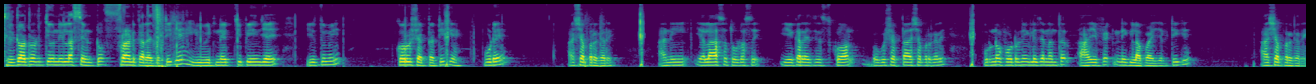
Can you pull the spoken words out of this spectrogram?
थ्री डॉटवर येऊन याला सेंड टू फ्रंट करायचं ठीक आहे? ही विटनेटची पेन जी आहे. ही तुम्ही करू शकता ठीक आहे? पुढे अशा प्रकारे. आणि याला असं थोडंसं हे करायचं स्क्रॉल बघू शकता अशा प्रकारे. पूर्ण फोटो निघल्याच्या नंतर हा इफेक्ट निघला पाहिजे ठीक आहे? अशा प्रकारे.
